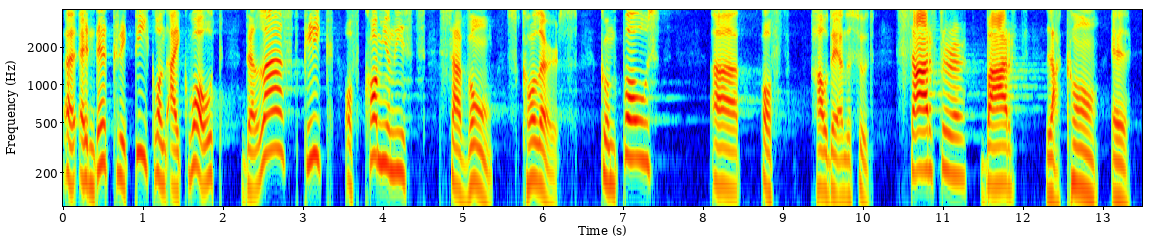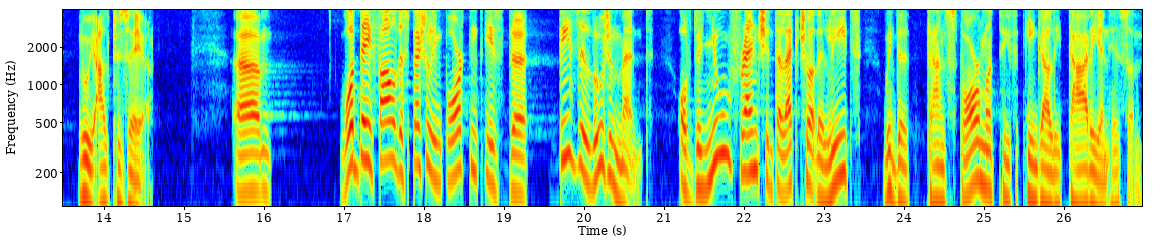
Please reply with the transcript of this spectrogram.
and their critique on, I quote, the last clique of communists, savants, scholars, composed of how they understood Sartre, Barthes, Lacan, and Louis Althusser. Um, what they found especially important is the disillusionment of the new French intellectual elites with the transformative egalitarianism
